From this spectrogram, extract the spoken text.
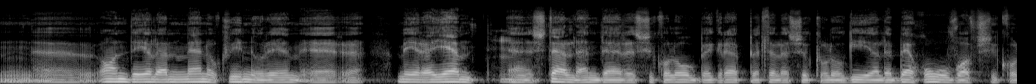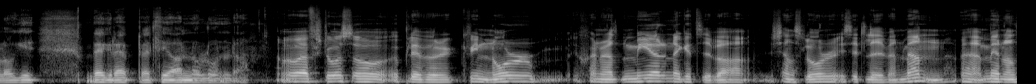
mm, eh, andelen män och kvinnor är, är mera jämnt Mm. än ställen där psykologbegreppet eller psykologi eller behov av psykologibegreppet är annorlunda. Vad jag förstår så upplever kvinnor generellt mer negativa känslor i sitt liv än män. Eh, Medan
